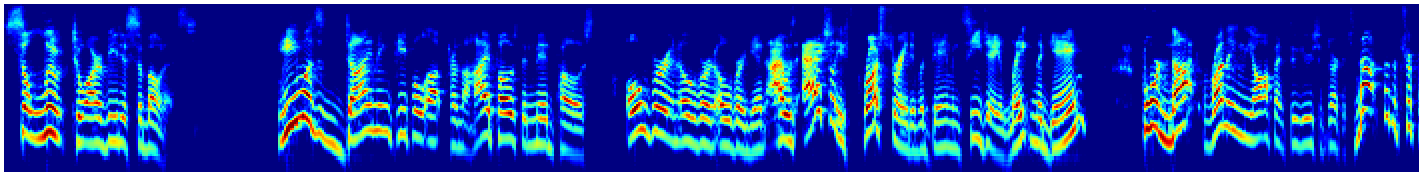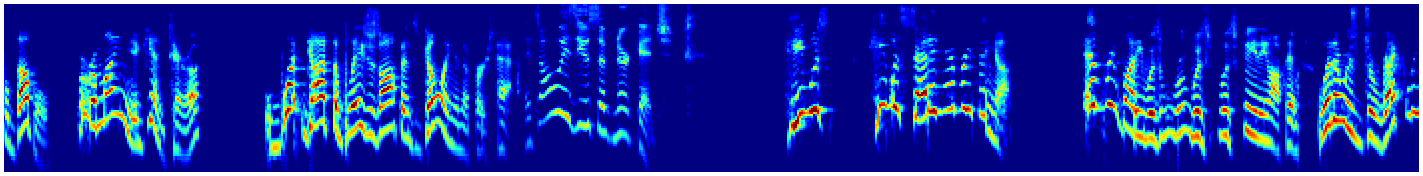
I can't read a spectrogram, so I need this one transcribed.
salute to Arvydas Sabonis. He was diming people up from the high post and mid post over and over and over again. I was actually frustrated with Damon CJ late in the game for not running the offense through Jusuf Nurkic. Not for the triple double, but remind me again, Tara, what got the Blazers offense going in the first half? It's always Jusuf Nurkic. He was he was setting everything up. Everybody was was was feeding off him, whether it was directly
